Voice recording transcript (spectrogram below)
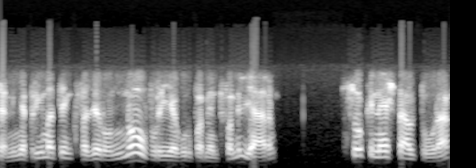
Que a minha prima tem que fazer um novo reagrupamento familiar, só que nesta altura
